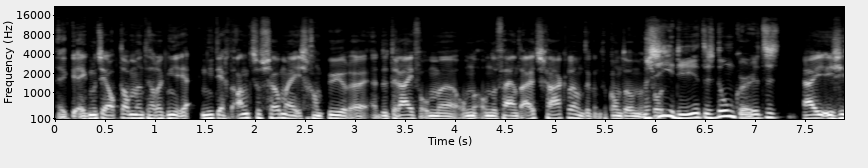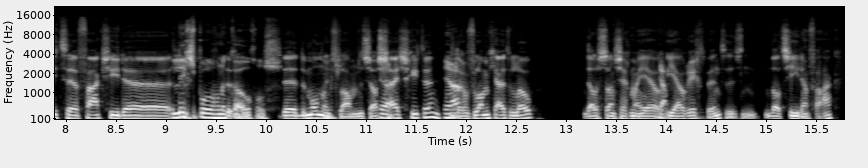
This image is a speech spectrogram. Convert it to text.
ik, ik moet zeggen, op dat moment had ik niet, niet echt angst of zo. Maar is gewoon puur uh, de drijf om, uh, om, om de vijand uit te schakelen. Want er, er komt een maar soort... zie je die? Het is donker. Het is... Ja, je, ziet uh, vaak zie je de... De lichtsporen van de, de kogels. De, de mondingsvlam. Dus als ja. zij schieten, komt ja. er een vlammetje uit de loop. Dat is dan zeg maar jou, ja. jouw richtpunt. Dus dat zie je dan vaak.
